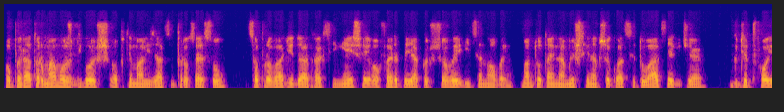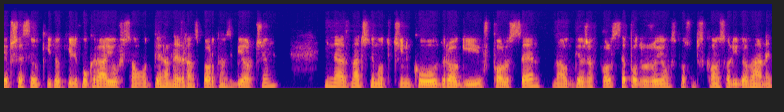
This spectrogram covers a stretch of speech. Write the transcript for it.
Operator ma możliwość optymalizacji procesu, co prowadzi do atrakcyjniejszej oferty jakościowej i cenowej. Mam tutaj na myśli na przykład sytuację, gdzie gdzie Twoje przesyłki do kilku krajów są odbierane transportem zbiorczym i na znacznym odcinku drogi w Polsce, na odbiorze w Polsce podróżują w sposób skonsolidowany.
